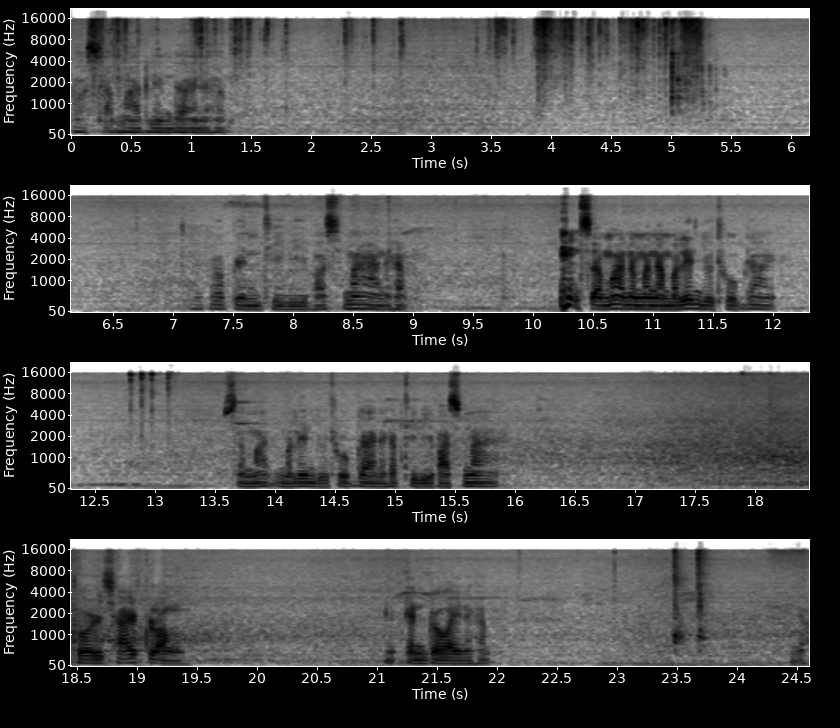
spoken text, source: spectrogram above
ก็สามารถเล่นได้นะครับแล้วก็เป็นทีวีพลาสมานะครับ สามารถนำมานำมาเล่น YouTube ได้ สามารถมาเล่น YouTube ได้นะครับทีวีพลาสมา โดยใช้กล่อง Android นะครับ เดี๋ยว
